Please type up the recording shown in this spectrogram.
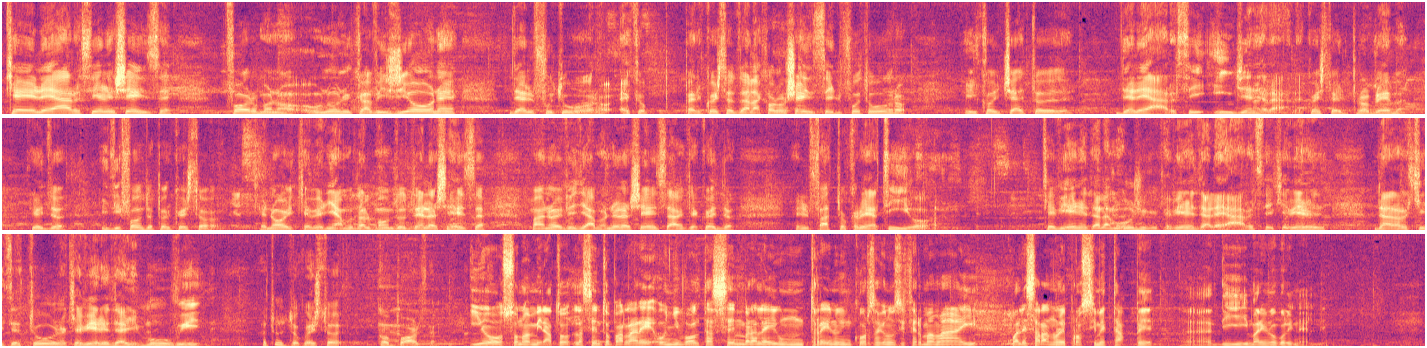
che le arti e le scienze formano un'unica visione del futuro. Ecco, per questo dalla conoscenza il futuro il concetto delle arti in generale. Questo è il problema, credo, di fondo per questo che noi che veniamo dal mondo della scienza, ma noi vediamo nella scienza anche quello, il fatto creativo che viene dalla musica, che viene dalle arti, che viene dall'architettura, che viene dai movie, ma tutto questo comporta. Io sono ammirato, la sento parlare ogni volta, sembra lei un treno in corsa che non si ferma mai. Quali saranno le prossime tappe eh, di Marino Golinelli?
